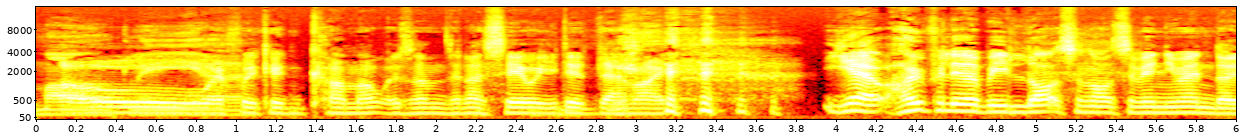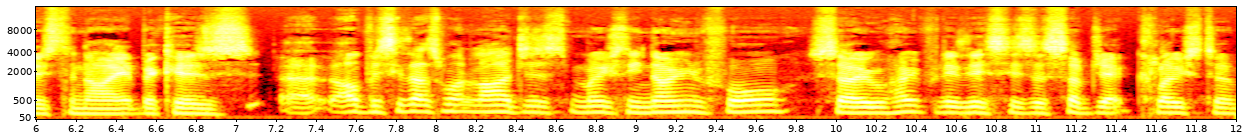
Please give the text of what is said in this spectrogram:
mildly. oh, uh, if we can come up with something, I see what you did there, Mike. Yeah, hopefully there'll be lots and lots of innuendos tonight because uh, obviously that's what Large is mostly known for. So hopefully this is a subject close to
